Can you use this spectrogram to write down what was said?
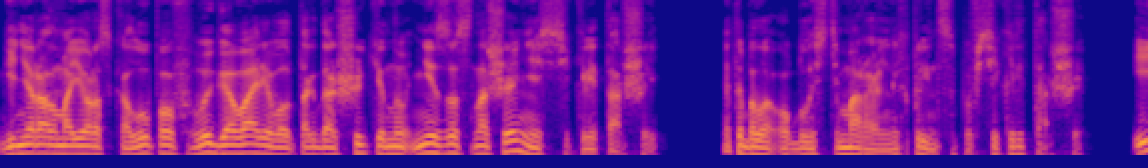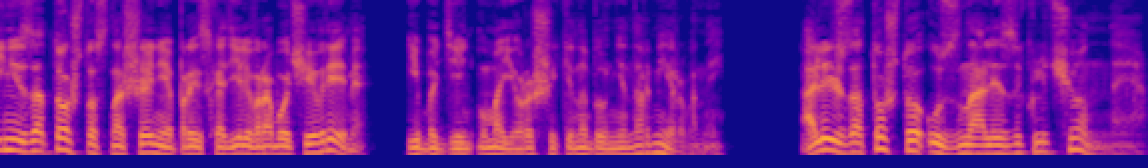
Генерал-майор Скалупов выговаривал тогда Шикину не за сношение с секретаршей, это была область моральных принципов секретарши, и не за то, что сношения происходили в рабочее время, ибо день у майора Шикина был ненормированный, а лишь за то, что узнали заключенные.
